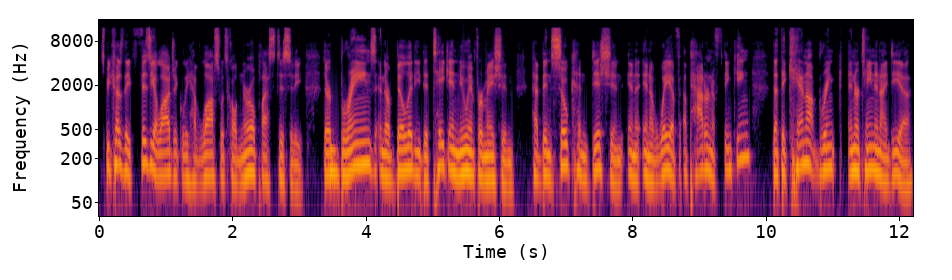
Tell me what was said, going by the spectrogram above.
it's because they physiologically have lost what's called neuroplasticity. Their mm. brains and their ability to take in new information have been so conditioned in a, in a way of a pattern of thinking that they cannot bring entertain an idea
